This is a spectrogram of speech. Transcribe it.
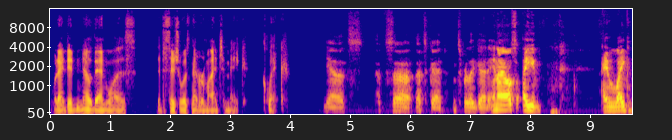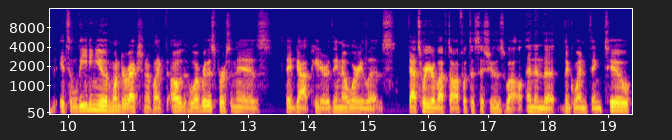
What I didn't know then was the decision was never mine to make click. Yeah, that's that's uh that's good. That's really good. And I also I I like it's leading you in one direction of like oh whoever this person is, they've got Peter. They know where he lives. That's where you're left off with this issue as well. And then the the Gwen thing too.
